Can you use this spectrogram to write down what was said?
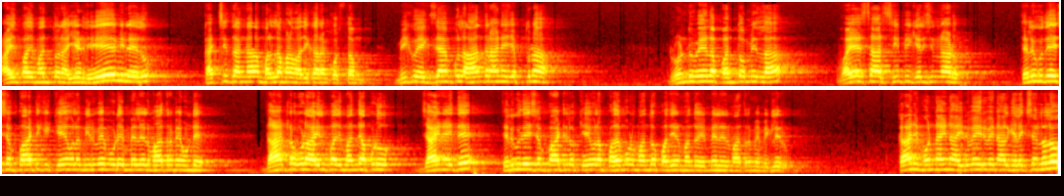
ఐదు పది మందితో అయ్యేది ఏమీ లేదు. ఖచ్చితంగా మళ్ళీ మనం అధికారంకి వస్తాం మీకు ఎగ్జాంపుల్ ఆంధ్రానే చెప్తున్నా. రెండు వేల పంతొమ్మిదిలో వైఎస్ఆర్ సిపి గెలిచినాడు. తెలుగుదేశం పార్టీకి కేవలం ఇరవై మూడు ఎమ్మెల్యేలు మాత్రమే ఉండే. దాంట్లో కూడా ఐదు పది మంది అప్పుడు జాయిన్ అయితే తెలుగుదేశం పార్టీలో కేవలం పదమూడు మందో పదిహేను మందో ఎమ్మెల్యేలు మాత్రమే మిగిలిరు కానీ మొన్న అయిన ఇరవై ఇరవై నాలుగు ఎలక్షన్లలో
